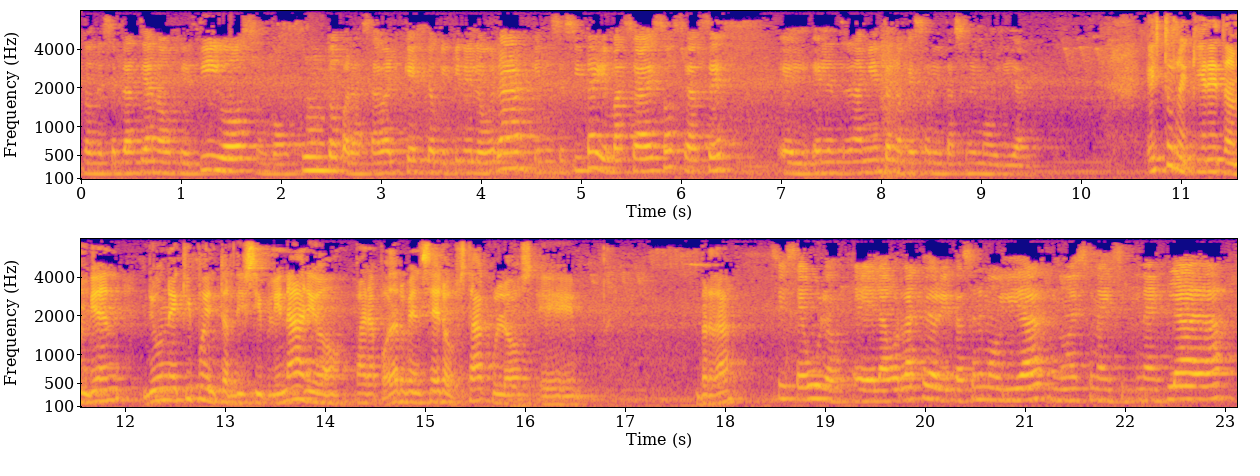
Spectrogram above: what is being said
donde se plantean objetivos en conjunto para saber qué es lo que quiere lograr, qué necesita y en base a eso se hace el, entrenamiento en lo que es orientación y movilidad. Esto requiere también de un equipo interdisciplinario para poder vencer obstáculos, eh, ¿verdad? Sí, seguro. El abordaje de orientación y movilidad no es una disciplina aislada,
